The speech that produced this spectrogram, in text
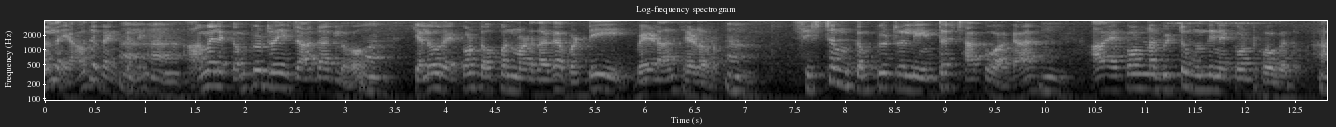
ಅಲ್ಲ ಯಾವುದೇ ಬ್ಯಾಂಕ್ ಅಲ್ಲಿ. ಆಮೇಲೆ ಕಂಪ್ಯೂಟರೈಸ್ಡ್ ಆದಾಗ್ಲೂ. ಕೆಲವರು ಅಕೌಂಟ್ ಓಪನ್ ಮಾಡಿದಾಗ ಬಡ್ಡಿ ಬೇಡ ಅಂತ ಹೇಳೋರು. ಸಿಸ್ಟಮ್ ಕಂಪ್ಯೂಟರ್ ಅಲ್ಲಿ ಇಂಟ್ರೆಸ್ಟ್ ಹಾಕುವಾಗ ಆ ಅಕೌಂಟ್ನ ಬಿಟ್ಟು ಮುಂದಿನ ಅಕೌಂಟ್ ಹೋಗೋದು. ಆ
